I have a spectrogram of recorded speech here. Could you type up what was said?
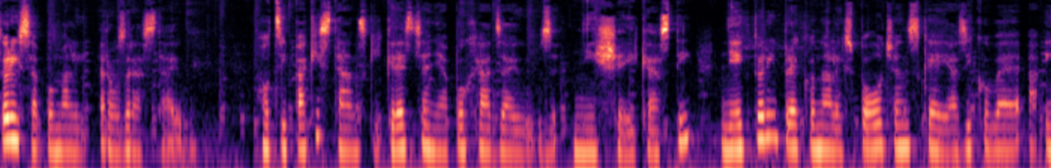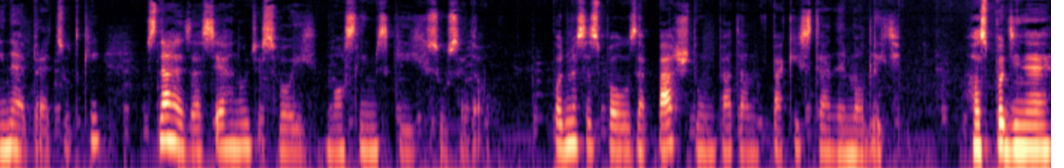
ktorí sa pomaly rozrastajú. Hoci pakistánsky kresťania pochádzajú z nižšej kasty, niektorí prekonali spoločenské, jazykové a iné predsudky v snahe zasiahnuť svojich moslimských susedov. Poďme sa spolu za Paštún Patan v Pakistane modliť. Hospodine,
